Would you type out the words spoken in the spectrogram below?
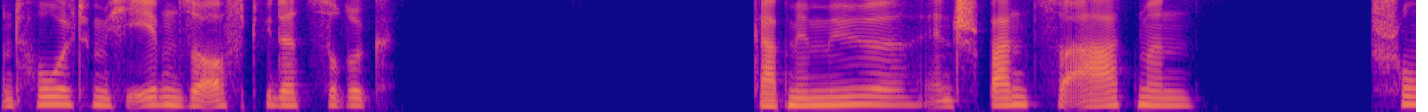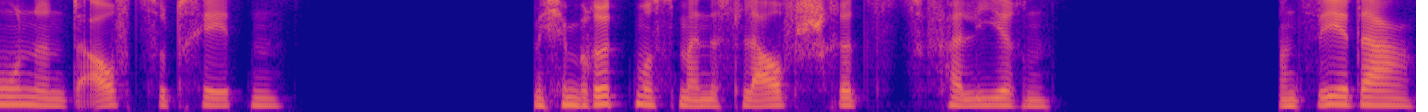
und holte mich ebenso oft wieder zurück. Gab mir Mühe, entspannt zu atmen, schonend aufzutreten, mich im Rhythmus meines Laufschritts zu verlieren. Und siehe da,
